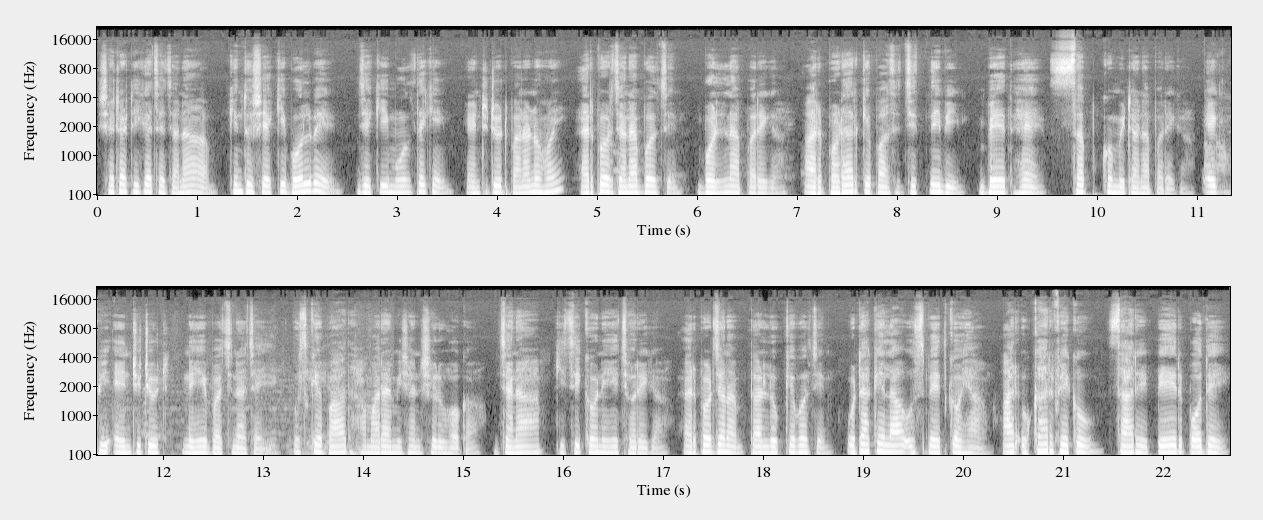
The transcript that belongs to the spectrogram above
সেটা ঠিক আছে জানাব কিন্তু সে কি বলবে যে কি মূল থেকে এন্টিটিউড বানানো হয় এরপর জানাব বলছে बोलना पड़ेगा और बॉर्डर के पास जितनी भी वेद है, सबको मिटाना पड़ेगा। एक भी एंटीट्यूड नहीं बचना चाहिए। उसके बाद हमारा मिशन शुरू होगा। जनाब, किसी को नहीं छोड़ेगा। एयरपोर्ट जनाब, तार लोग के बोलते उठा के लाओ उस वेद को यहाँ। और उकार फेंको सारे पेड़ पौधे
